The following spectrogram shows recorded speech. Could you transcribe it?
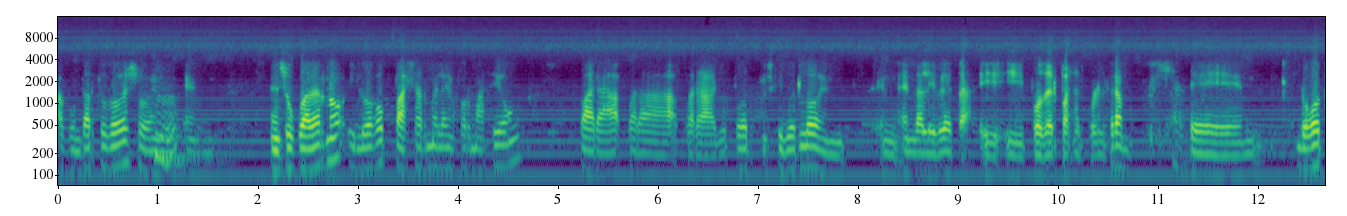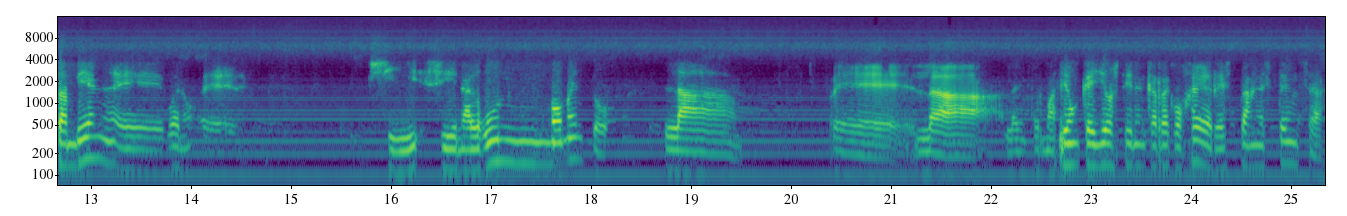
apuntar todo eso en, en- en su cuaderno y luego pasarme la información para, para, para yo poder escribirlo en, en- la libreta y, y poder pasar por el tramo. Eh, luego también, eh, bueno, eh, si, si en algún momento la, eh, la, la información que ellos tienen que recoger es tan extensa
